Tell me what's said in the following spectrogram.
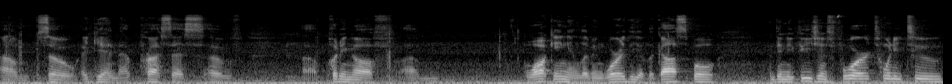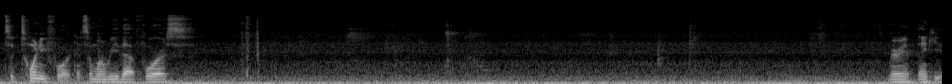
Um, so again, that process of uh, putting off um, walking and living worthy of the gospel. And then Ephesians 4 22 to 24. Can someone read that for us? Miriam, thank you.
